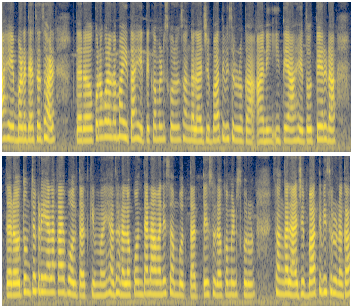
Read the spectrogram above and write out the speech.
आहे बडद्याचं झाड. तर कोणाकोणाला माहीत आहे ते कमेंट्स करून सांगायला अजिबात विसरू नका. आणि इथे आहे तो तेरडा. तर तुमच्याकडे याला काय बोलतात किंवा ह्या झाडाला कोणत्या नावाने संबोधतात ते सुद्धा कमेंट्स करून सांगायला अजिबात विसरू नका.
